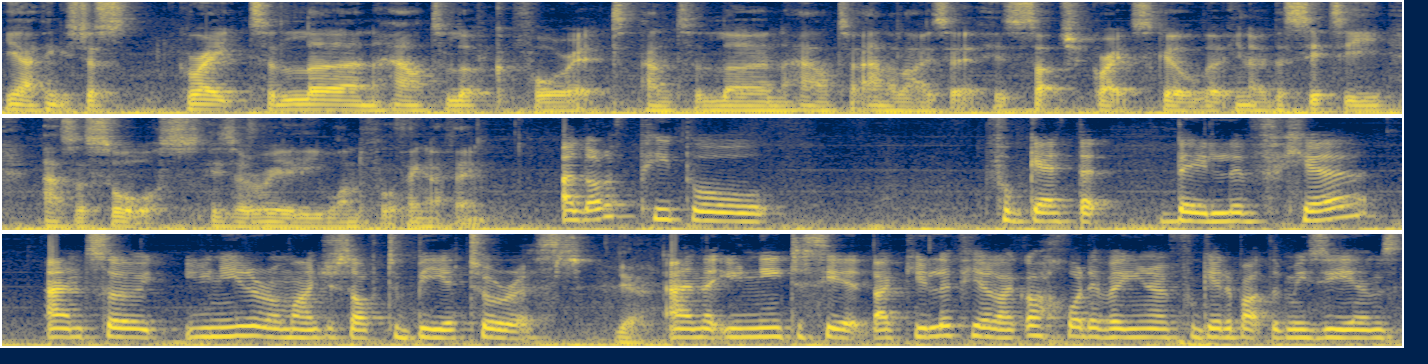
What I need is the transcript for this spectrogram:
yeah I think it's just great to learn how to look for it and to learn how to analyze it is such a great skill that you know the city as a source is a really wonderful thing I think. A lot of people forget that they live here and so you need to remind yourself to be a tourist yeah. and that you need to see it. Like you live here like oh whatever you know forget about the museums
